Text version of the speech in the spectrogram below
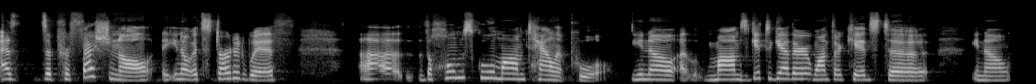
as a professional, you know, it started with uh, the homeschool mom talent pool. You know, uh, moms get together, want their kids to, you know,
